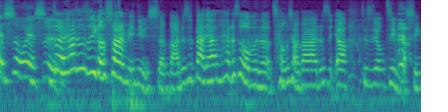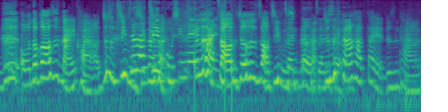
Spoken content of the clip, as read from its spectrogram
也是，我也是。对，她就是一个双眼皮女神吧，就是大家，她就是我们的从小到大就是要就是用吉普星，就是我们都不知道是哪一款啊，就是吉普星那款。吉普星那一款，就是找就是找吉普星那款，就是看到她代言就是她了。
